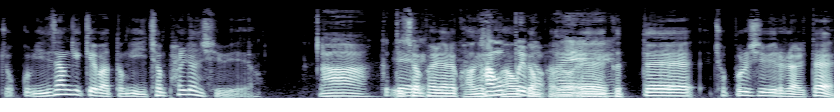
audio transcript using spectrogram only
조금 인상 깊게 봤던 게 2008년 시위예요. 아, 그때 2008년에 광역 광우병 파로 예, 예. 그때 촛불 시위를 할때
